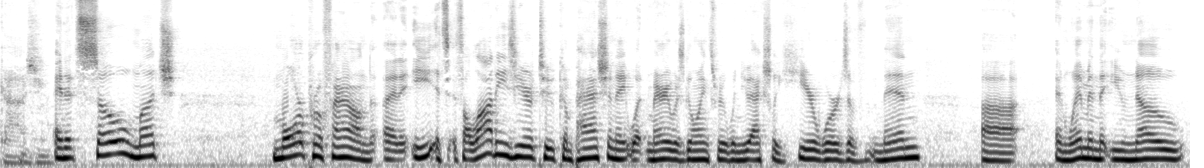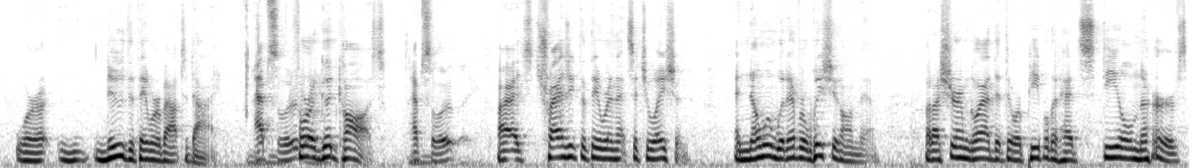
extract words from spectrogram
Gosh. And it's so much more profound and it's it's a lot easier to compassionate what Mary was going through when you actually hear words of men uh, and women that you know were knew that they were about to die Absolutely. for a good cause. Absolutely. All right, it's tragic that they were in that situation, and no one would ever wish it on them. But I sure am glad that there were people that had steel nerves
